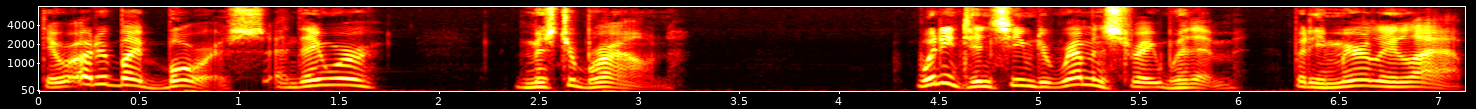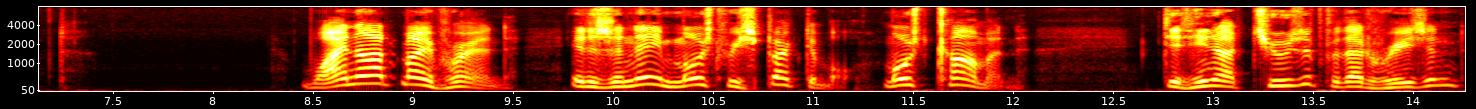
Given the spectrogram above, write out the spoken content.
They were uttered by Boris, and they were Mr. Brown. Whittington seemed to remonstrate with him, but he merely laughed. Why not, my friend? It is a name most respectable, most common. Did he not choose it for that reason?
